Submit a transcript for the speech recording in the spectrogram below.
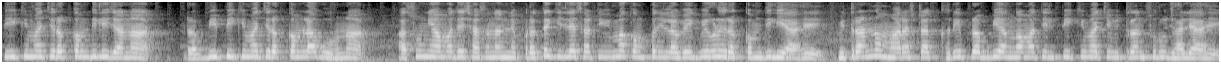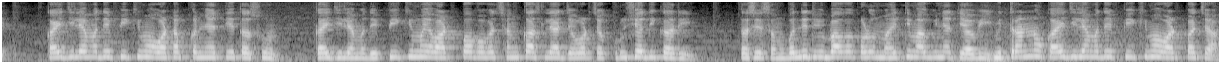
पीक विम्याची रक्कम दिली जाणार. रब्बी पीक विम्याची रक्कम लागू होणार. असून यामध्ये शासनाने प्रत्येक जिल्ह्यासाठी विमा कंपनीला वेगवेगळी रक्कम दिली आहे. मित्रांनो महाराष्ट्रात खरीप रब्बी हंगामातील पीक विम्याचे वितरण सुरू झाले आहे. काही जिल्ह्यामध्ये पीक विमा वाटप करण्यात येत असून काही जिल्ह्यामध्ये पीक विमा वाटपाबाबत शंका असल्यास जवळच्या कृषी अधिकारी तसे संबंधित विभागाकडून माहिती मागविण्यात यावी. मित्रांनो काही जिल्ह्यामध्ये पीक विमा वाटपाच्या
